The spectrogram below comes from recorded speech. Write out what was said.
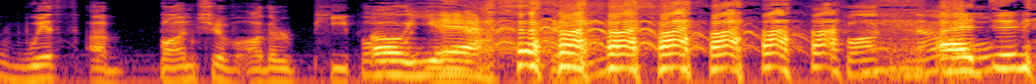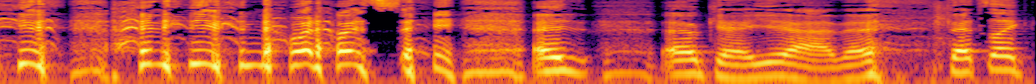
With a bunch of other people. Oh, yeah. fuck no. I didn't. Even, I didn't even know what I was saying. I, okay, yeah, that that's like.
